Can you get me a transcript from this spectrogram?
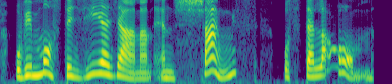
Och vi måste ge hjärnan en chans att ställa om.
